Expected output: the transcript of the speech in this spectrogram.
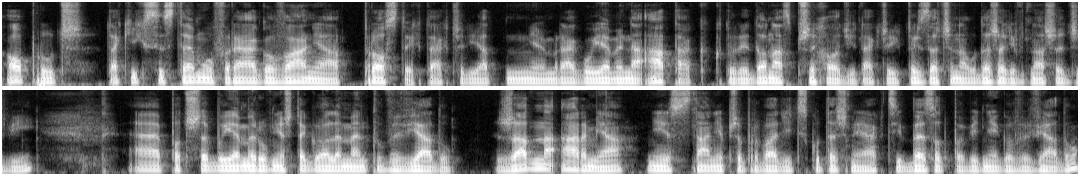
oprócz takich systemów reagowania prostych, tak, czyli nie wiem, reagujemy na atak, który do nas przychodzi, tak, czyli ktoś zaczyna uderzać w nasze drzwi, e, potrzebujemy również tego elementu wywiadu. Żadna armia nie jest w stanie przeprowadzić skutecznej akcji bez odpowiedniego wywiadu.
